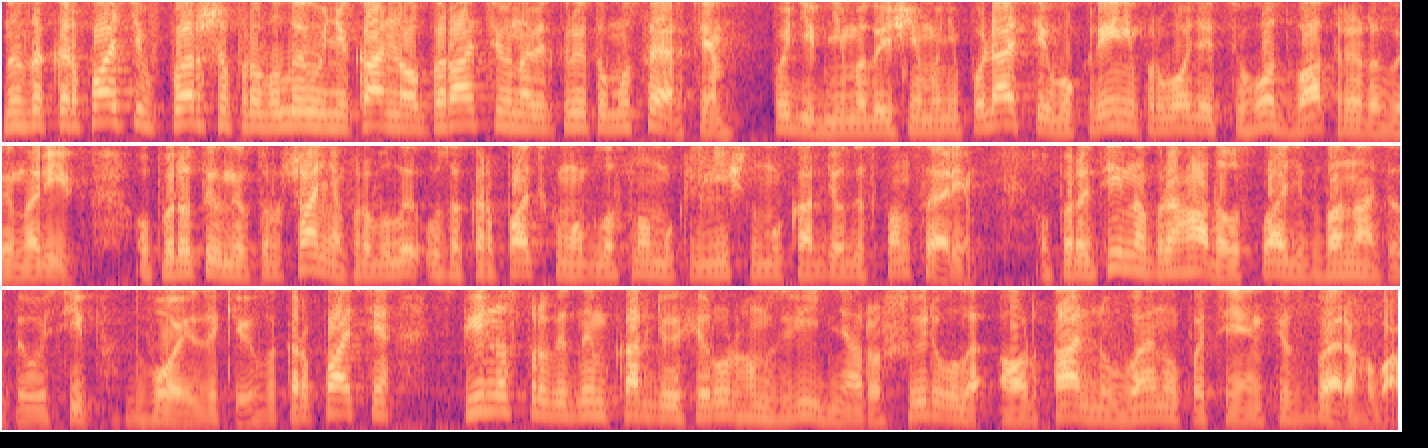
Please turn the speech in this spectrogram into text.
На Закарпатті вперше провели унікальну операцію на відкритому серці. Подібні медичні маніпуляції в Україні проводять всього 2-3 рази на рік. Оперативне втручання провели у Закарпатському обласному клінічному кардіодиспансері. Операційна бригада у складі 12 осіб, двоє з яких закарпатці, спільно з провідним кардіохірургом з Відня розширювали аортальну вену пацієнтці з Берегова.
